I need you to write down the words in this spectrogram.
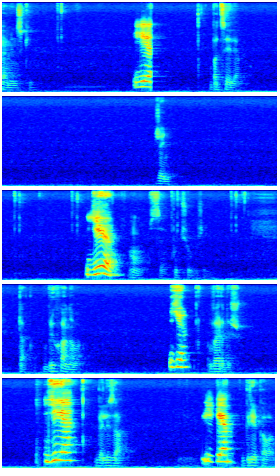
Білокам'янський. Є. Бацеля. Жень. Є. О, все, почув Жень. Так, Брюханова. Є. Вердиш. Є. Галіза. Є. Грекова.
